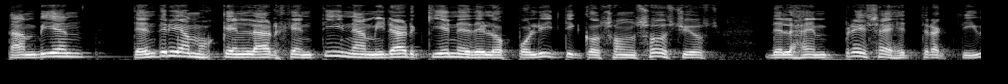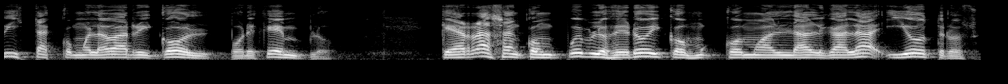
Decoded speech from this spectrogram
También tendríamos que en la Argentina mirar quiénes de los políticos son socios de las empresas extractivistas como la Barricol, por ejemplo, que arrasan con pueblos heroicos como el Algalá y otros,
